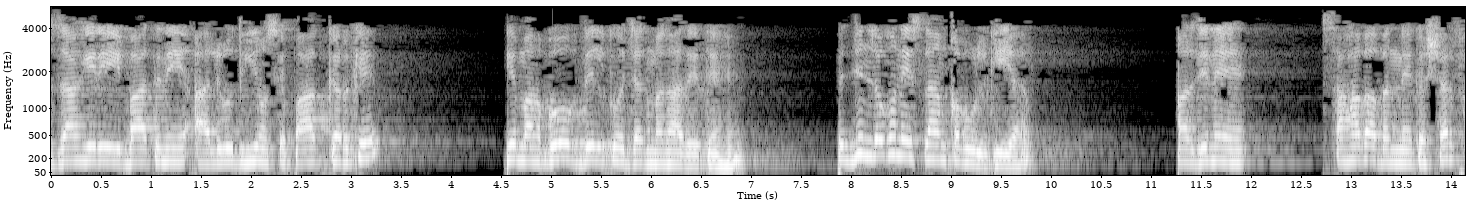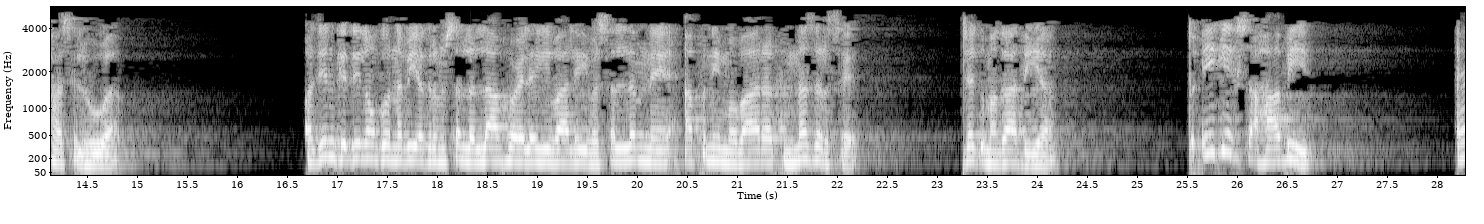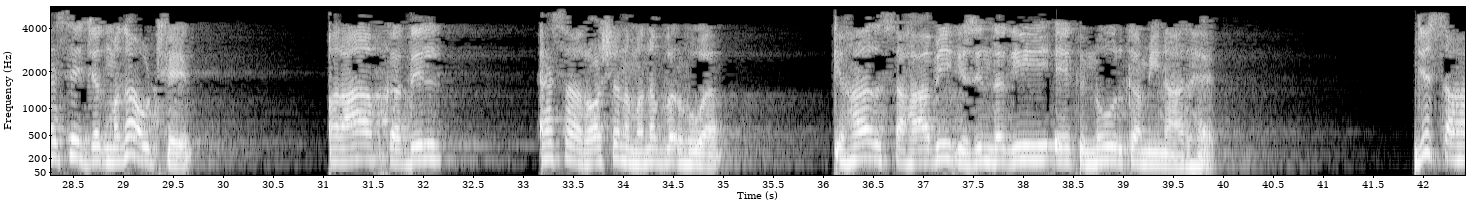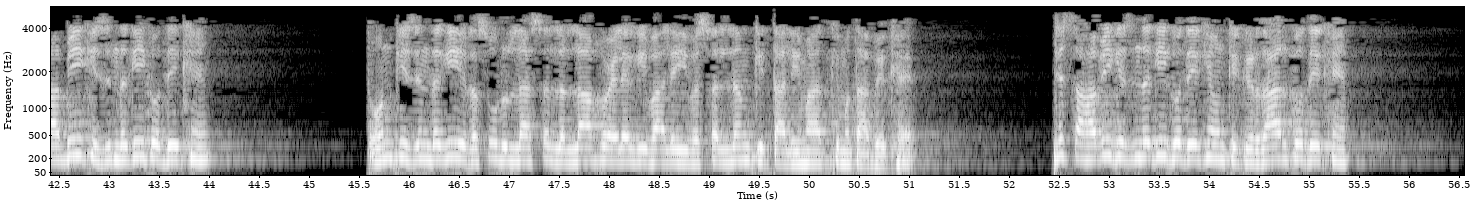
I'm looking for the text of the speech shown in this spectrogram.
ظاہری، باطنی آلودگیوں سے پاک کر کے یہ محبوب دل کو جگمگا دیتے ہیں۔ پھر جن لوگوں نے اسلام قبول کیا اور جنہیں صحابہ بننے کا شرف حاصل ہوا اور جن کے دلوں کو نبی اکرم صلی اللہ علیہ وآلہ وسلم نے اپنی مبارک نظر سے جگمگا دیا، تو ایک ایک صحابی ایسے جگمگا اٹھے اور آپ کا دل ایسا روشن منور ہوا کہ ہر صحابی کی زندگی ایک نور کا مینار ہے۔ جس صحابی کی زندگی کو دیکھیں تو ان کی زندگی رسول اللہ صلی اللہ علیہ وآلہ وسلم کی تعلیمات کے مطابق ہے۔ جس صحابی کی زندگی کو دیکھیں، ان کے کردار کو دیکھیں،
